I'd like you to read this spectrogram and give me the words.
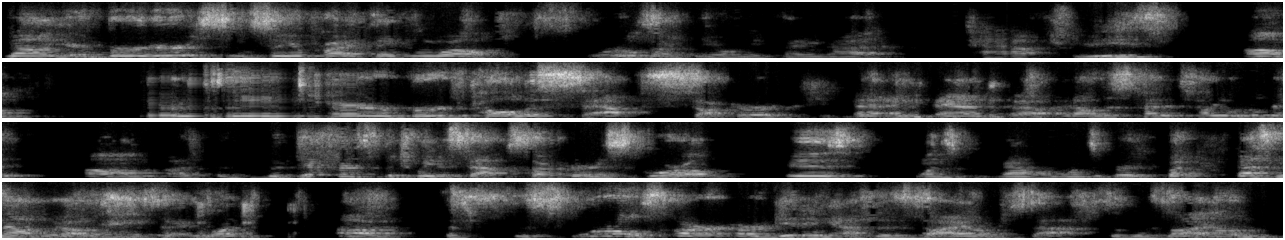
Now you're birders, and so you're probably thinking, well, squirrels aren't the only thing that tap trees. Um, there's an entire bird called a sap sucker, and and and, uh, and I'll just kind of tell you a little bit um, uh, the difference between a sap sucker and a squirrel is one's a mammal and one's a bird. But that's not what I was going to say. What, um, the, the, squirrels are, are getting at the xylem sap. So the xylem,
